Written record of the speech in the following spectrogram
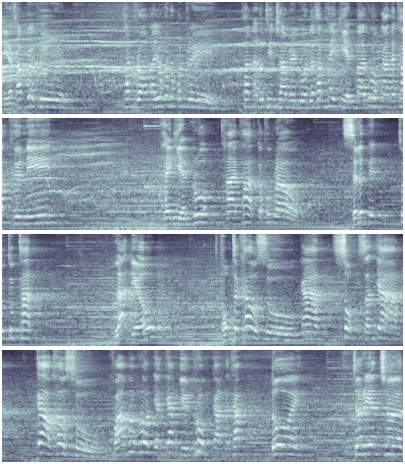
นี่นะครับก็คือท่านรองนายกรัฐมนตรี ท่านอนุทินชาญวิรกูลนะครับให้เกียรติมาร่วมงานในค่ำคืนนี้ ให้เกียรติร่วมถ่ายภาพกับพวกเราศิลปินทุกๆทท่าน และเดี๋ยวผมจะเข้าสู่การส่งสัญญาณ ก้าวเข้าสู่ความรุ่งโรจน์อย่างยั่งยืนร่วมกันนะครับ โดยจะเรียนเชิญ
